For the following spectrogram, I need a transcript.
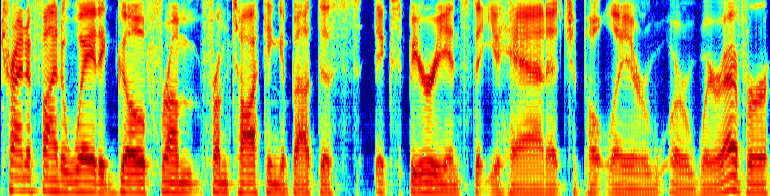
trying to find a way to go from from talking about this experience that you had at Chipotle or or wherever,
